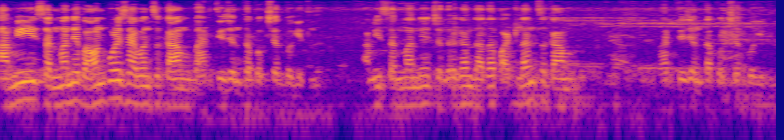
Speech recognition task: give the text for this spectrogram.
आम्ही सन्मान्य बावनकुळे साहेबांचं काम भारतीय जनता पक्षात बघितलं. आम्ही सन्मान्य चंद्रकांत दादा पाटलांचं काम भारतीय जनता पक्षात बघितलं.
